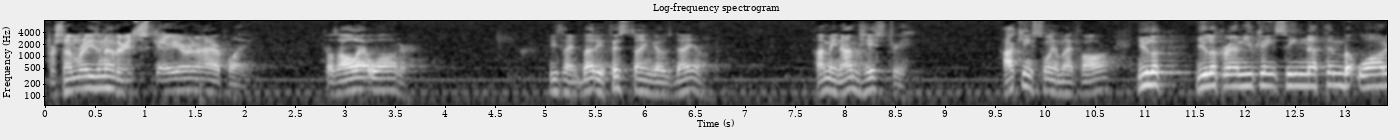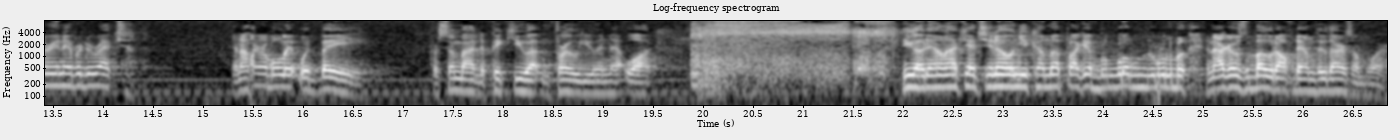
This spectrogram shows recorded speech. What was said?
For some reason or other, it's scarier than an airplane. Because all that water. You think, buddy, if this thing goes down, I mean, I'm history. I can't swim that far. You look, you look around, you can't see nothing but water in every direction. And how terrible it would be for somebody to pick you up and throw you in that water. You go down like that, you know, and you come up like that, and there goes the boat off down through there somewhere.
